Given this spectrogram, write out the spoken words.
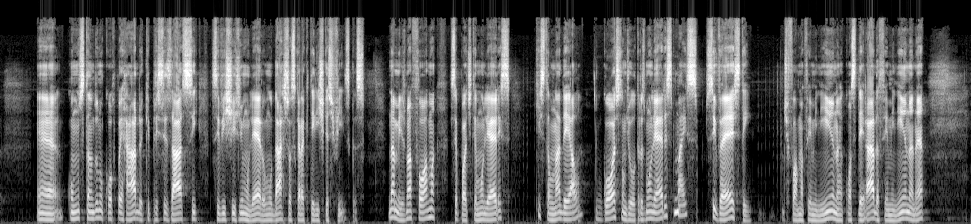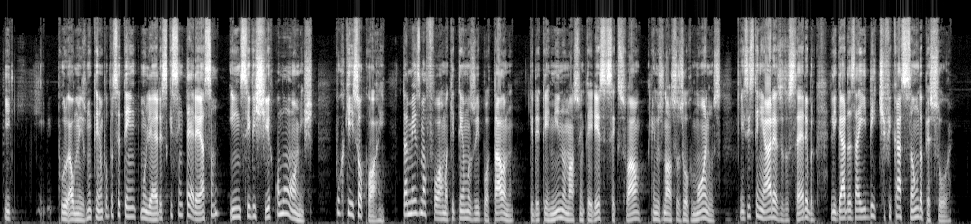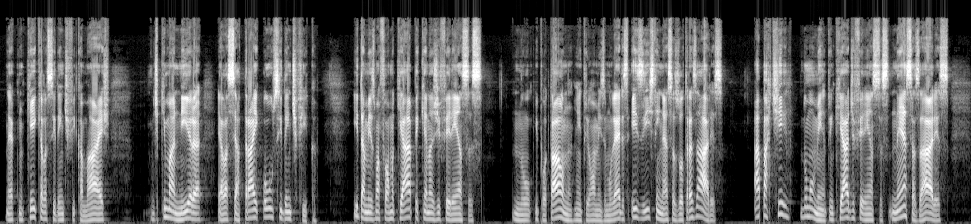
é, como estando no corpo errado e que precisasse se vestir de mulher ou mudar suas características físicas. Da mesma forma, você pode ter mulheres que estão na dela, gostam de outras mulheres, mas se vestem de forma feminina, considerada feminina, né? E por, ao mesmo tempo você tem mulheres que se interessam em se vestir como homens. Por que isso ocorre? Da mesma forma que temos o hipotálamo, que determina o nosso interesse sexual e os nossos hormônios, existem áreas do cérebro ligadas à identificação da pessoa, né? Com que que ela se identifica mais, de que maneira ela se atrai ou se identifica. E da mesma forma que há pequenas diferenças no hipotálamo entre homens e mulheres, existem nessas outras áreas. A partir do momento em que há diferenças nessas áreas,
